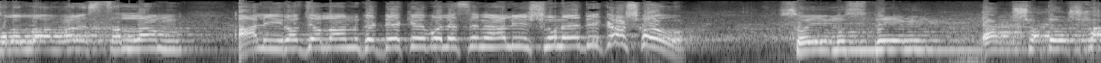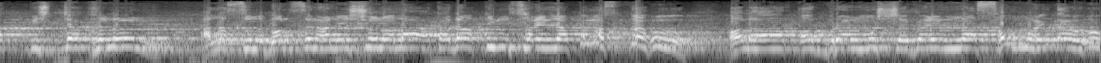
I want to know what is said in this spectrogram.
সাল্লাম আলী রাজালকে ডেকে বলেছেন, আলী, শুনে দিক আসো। সই মুসলিম একশত সাত পৃষ্ঠা খুলুন। আল্লাহ বলছেন, আলী শুনলা তাদা তিন সালিল্লা তমস্তাহু আলা কবরান মুশাফিল্লাহ সাল্লাহু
